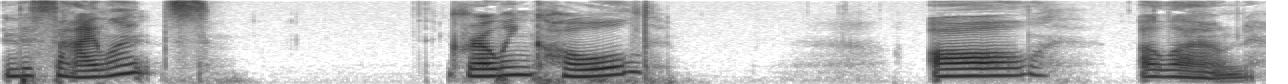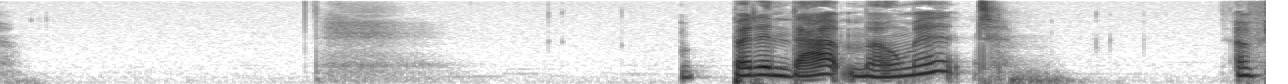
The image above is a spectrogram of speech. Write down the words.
in the silence, growing cold, all alone. But in that moment of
